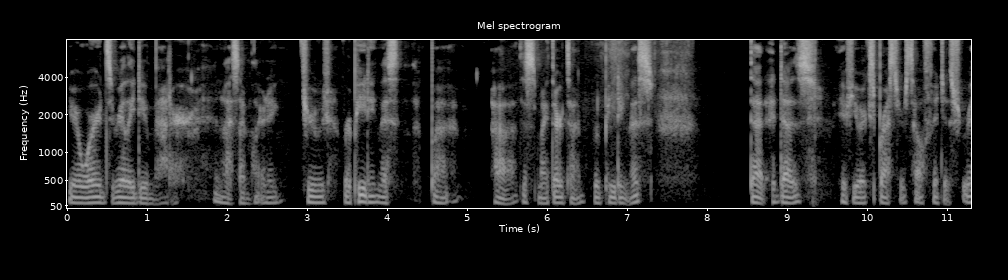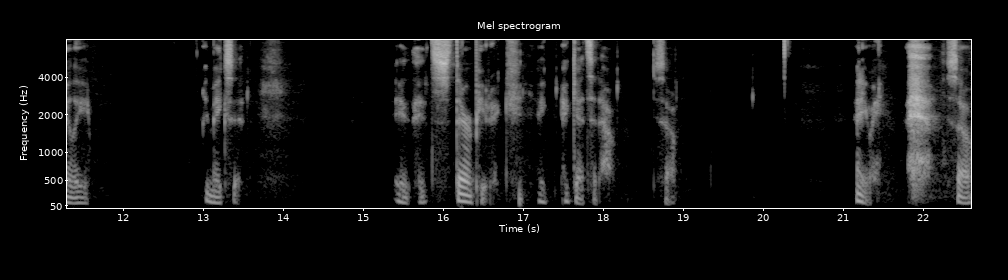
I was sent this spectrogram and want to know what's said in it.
your words really do matter. And as I'm learning through repeating this, but uh, this is my third time repeating this, that it does, if you express yourself, it just really, it makes it, it it's therapeutic. It, it gets it out. So, anyway, so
